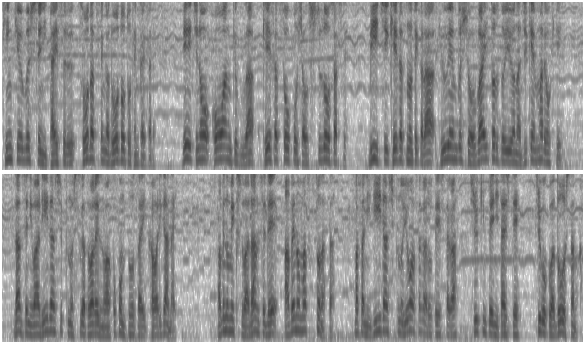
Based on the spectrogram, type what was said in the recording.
緊急物資に対する争奪戦が堂々と展開され A 地の公安局が警察投稿者を出動させて B 地警察の手から救援物資を奪い取るというような事件まで起きている。乱世にはリーダーシップの質が問われるのは古今東西変わりがない。アベノミクスは乱世でアベノマスクとなった。まさにリーダーシップの弱さが露呈したが習近平に対して中国はどうしたのか。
